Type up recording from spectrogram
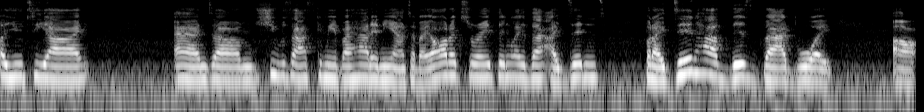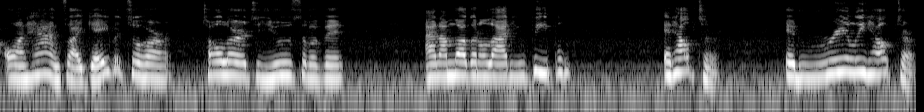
a UTI and um, she was asking me if I had any antibiotics or anything like that. I didn't, but I did have this bad boy uh, on hand, so I gave it to her, told her to use some of it, and I'm not gonna lie to you people, it helped her. It really helped her,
